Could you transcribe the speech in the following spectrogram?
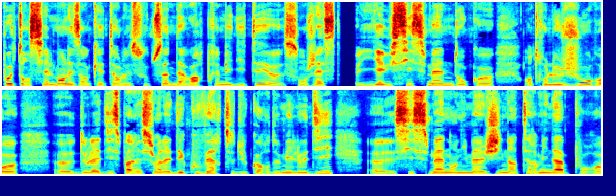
potentiellement les enquêteurs le soupçonnent d'avoir prémédité euh, son geste. Il y a eu six semaines donc euh, entre le jour de la disparition et la découverte du corps de Mélodie. six semaines, on imagine, interminables pour,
